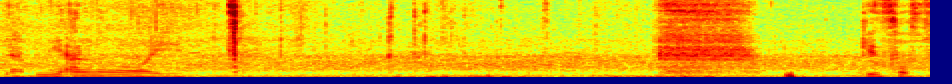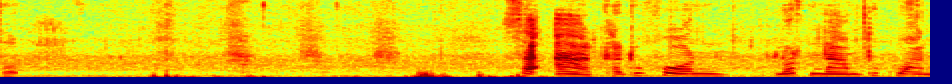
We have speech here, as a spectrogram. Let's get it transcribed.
แบบนี้อร่อย กินสดๆ สะอาดค่ะทุกคนลดน้ำทุกวัน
